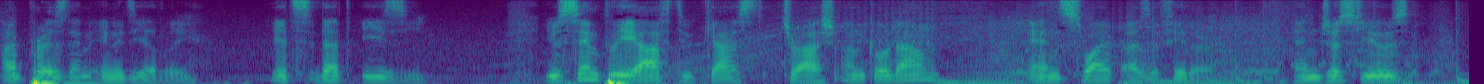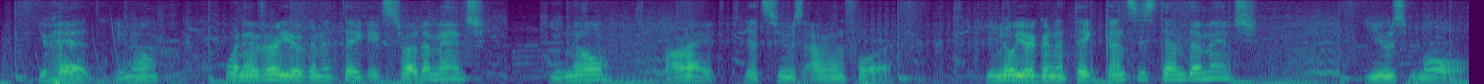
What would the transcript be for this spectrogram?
I press them immediately. It's that easy. You simply have to cast Thrash on cooldown and swipe as a filler and just use your head, you know? Whenever you're gonna take extra damage, you know, alright, let's use Ironfur. You know you're gonna take consistent damage? Use Maul.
